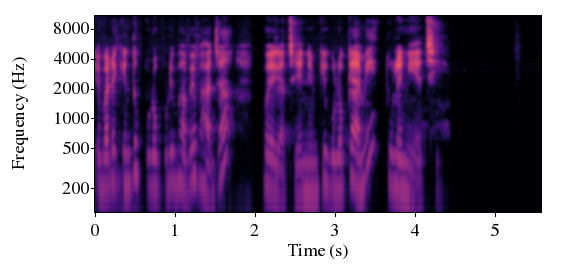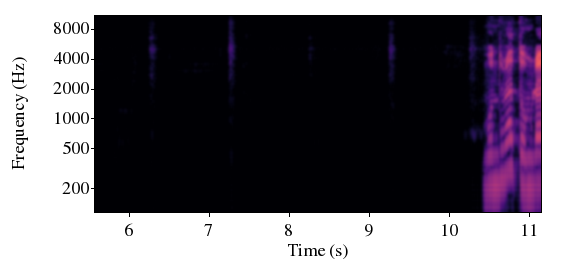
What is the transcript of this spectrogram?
এবারে কিন্তু পুরোপুরিভাবে ভাজা হয়ে গেছে। এই নিমকিগুলোকে আমি তুলে নিয়েছি। বন্ধুরা, তোমরা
